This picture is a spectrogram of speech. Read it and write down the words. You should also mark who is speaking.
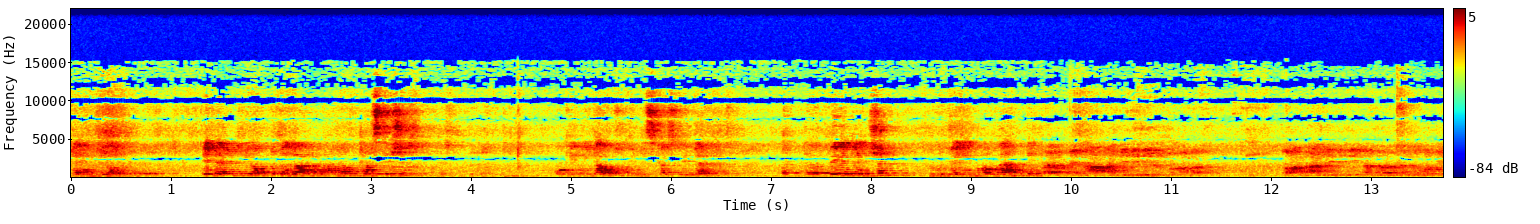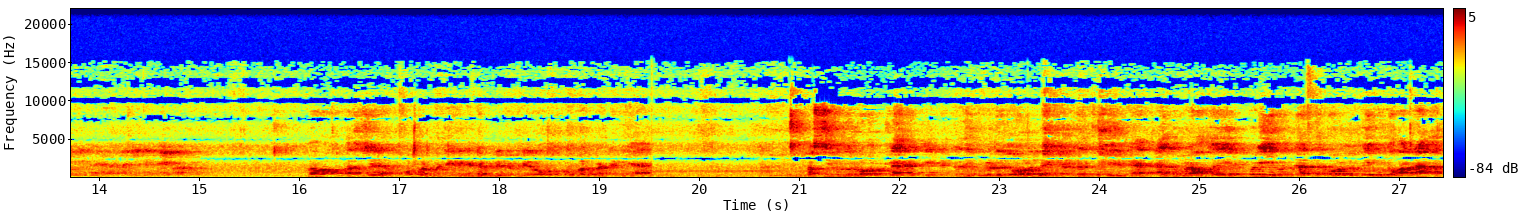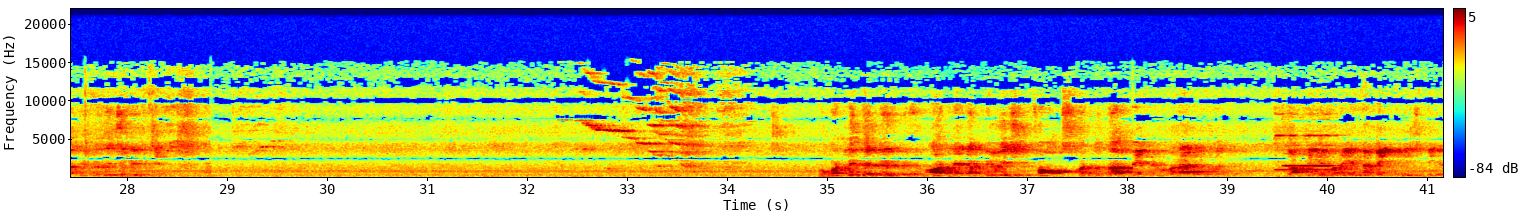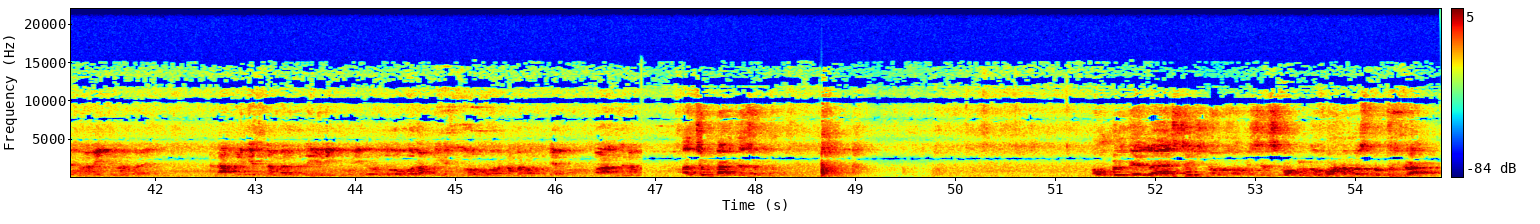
Speaker 1: data entry operator. Data entry operators allow you to come out workstation. Okay, read out, we can discuss later. But uh, pay attention to the training program.
Speaker 2: First open பண்ணிக்கிறீங்க W W open பண்ணுறீங்க first இவங்க role clarity என்னன்றது இவங்களோட role என்னன்றது சொல்லிருங்க அதுக்கப்புறம் அவங்க எப்படி வந்து அந்த ரோலுக்கு இவங்க வர்றாங்க அப்படின்றது சொல்லிருங்க only that online application forms மட்டும்தான்.
Speaker 3: அப்ளிகேஷன் வராது உங்களுக்கு. ஸோ அப்ளிகேஷன் என்ன வெஹிக்கிள் பண்ணிக்கிறாங்கன்னா வெஹிக்கிள் நம்பர் அந்த அப்ளிகேஷன் நம்பர் வந்து யூனிக்கும் இது வந்து இருக்கும் ஸோ அந்த
Speaker 2: சொல்லுங்க. உங்களுக்கு எல்லா ஸ்டேஷன் ஹவுஸ் ஆஃபீஸர்ஸ்க்கும் உங்களுக்கு ஃபோன் நம்பர்ஸ் கொடுத்துருக்காங்க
